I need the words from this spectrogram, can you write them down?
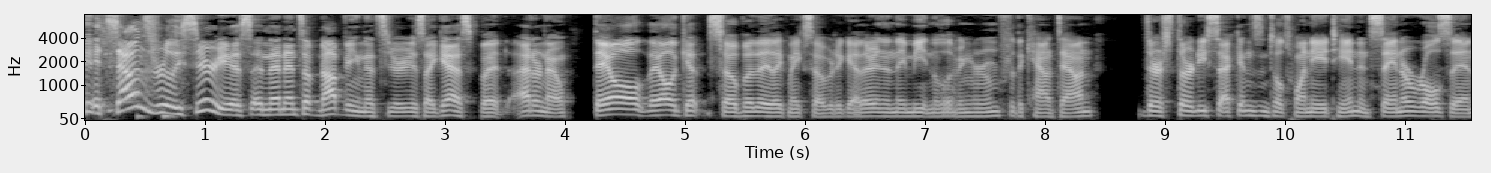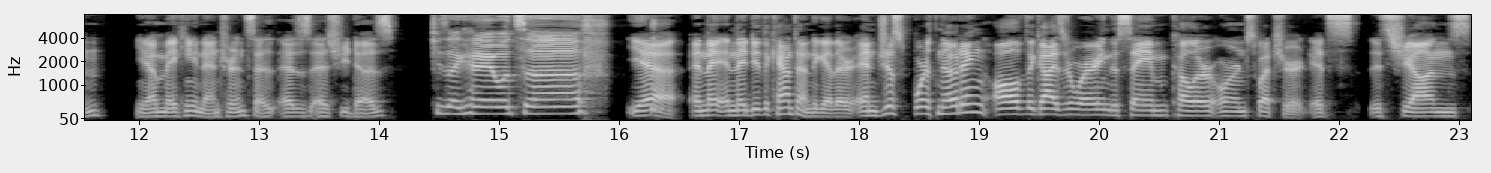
it sounds really serious, and then ends up not being that serious, I guess. But I don't know. They all they all get soba. They like make soba together, and then they meet in the living room for the countdown. There's 30 seconds until 2018, and Sana rolls in, you know, making an entrance as as, as she does. She's like, hey, what's up? Yeah, and they and they do the countdown together. And just worth noting, all of the guys are wearing the same color orange sweatshirt. It's it's Shion's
